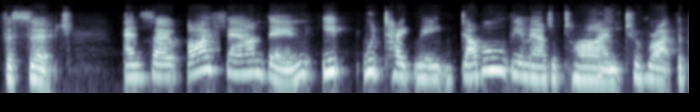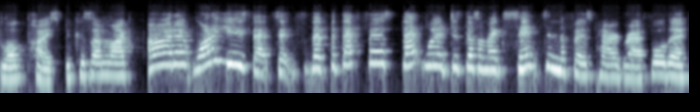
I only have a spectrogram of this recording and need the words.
for search. And so I found then it would take me double the amount of time to write the blog post because I'm like, oh, I don't want to use that, that, but that first that word just doesn't make sense in the first paragraph, or the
